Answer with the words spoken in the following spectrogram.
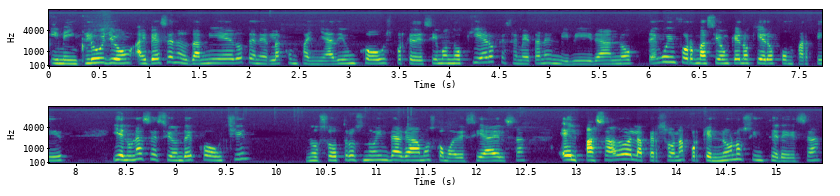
y me incluyo, hay veces nos da miedo tener la compañía de un coach porque decimos, no quiero que se metan en mi vida, no tengo información que no quiero compartir. Y en una sesión de coaching, nosotros no indagamos, como decía Elsa, el pasado de la persona porque no nos interesa,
